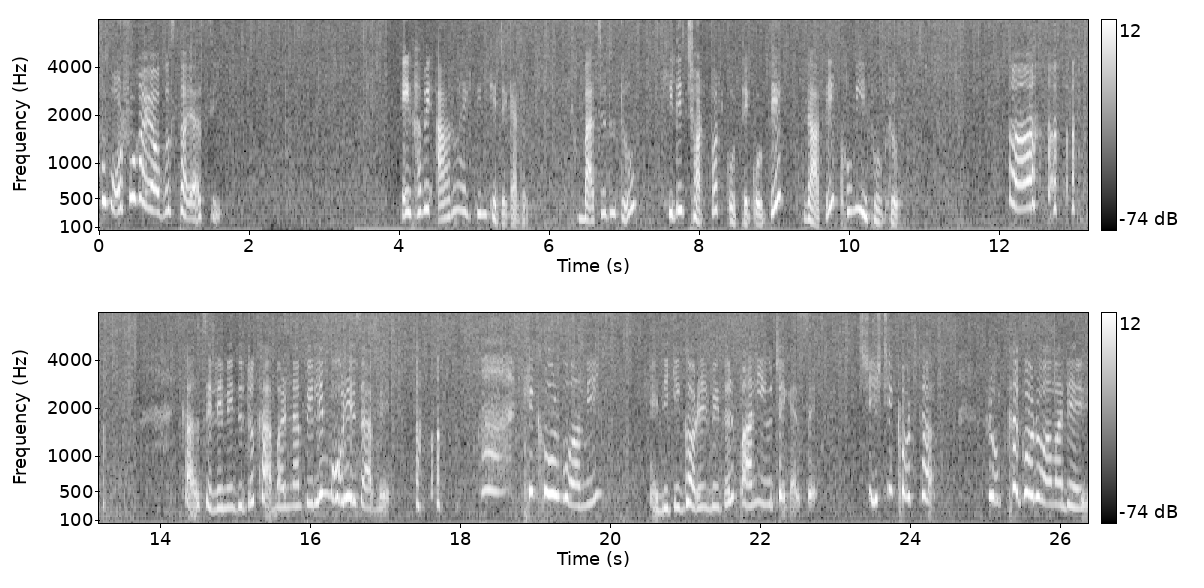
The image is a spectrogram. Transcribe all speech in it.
খুব অসহায় অবস্থায় আছি। এইভাবে আরও একদিন কেটে গেল। বাচ্চা দুটো খিদে ছটফট করতে করতে রাতে ঘুমিয়ে পড়ল কাল ছেলে মেয়ে দুটো খাবার না পেলে মরে যাবে। কি করব আমি? এদিকে ঘরের ভেতর পানি উঠে গেছে। সৃষ্টিকর্তা রক্ষা করো আমাদের।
